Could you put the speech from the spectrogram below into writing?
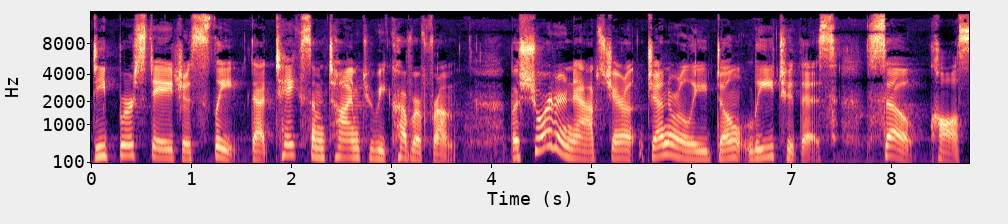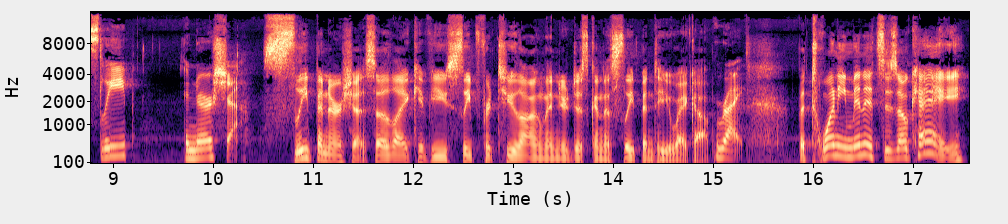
deeper stages of sleep that take some time to recover from. But shorter naps ger- generally don't lead to this. So, call sleep inertia. sleep inertia. So, like, if you sleep for too long, then you're just going to sleep until you wake up. Right. But 20 minutes is okay.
